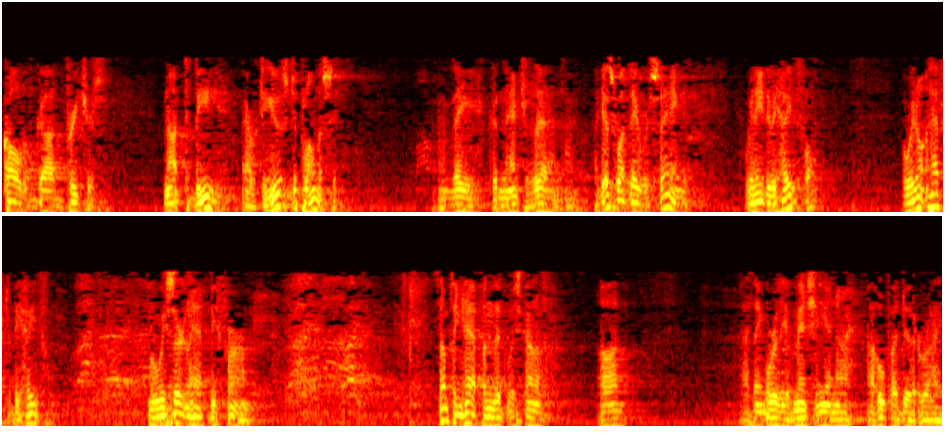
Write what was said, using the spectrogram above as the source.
called of God preachers not to be or to use diplomacy? They couldn't answer that. I guess what they were saying, we need to be hateful. We don't have to be hateful, but we certainly have to be firm. Something happened that was kind of odd. I think worthy of mentioning, and I, I hope I do it right.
